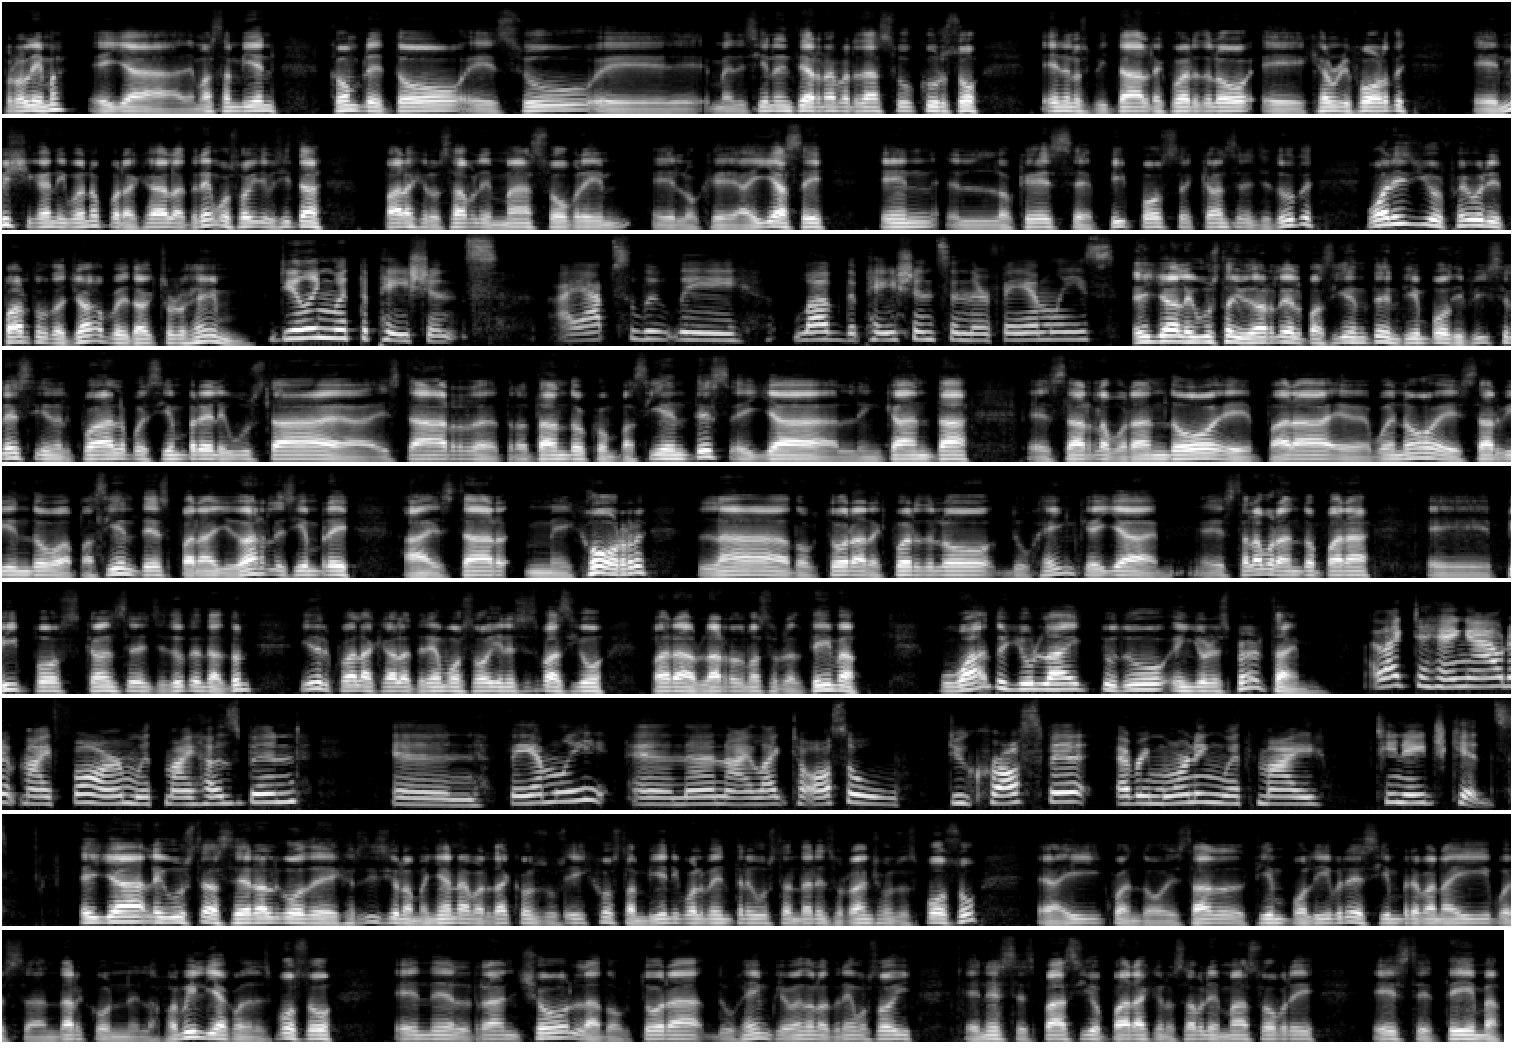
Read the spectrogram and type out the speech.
problema. Ella además también completó su medicina interna, ¿verdad? Su curso en el hospital, recuérdelo, Henry Ford en Michigan. Y bueno, por acá la tenemos hoy de visita para que nos hable más sobre eh, lo que ahí hace en lo que es eh, People's Cancer Institute. What is your favorite part of the job, eh, Dr. Haim? Dealing with the patients. I absolutely love the patients and their families. Ella le gusta ayudarle al paciente en tiempos difíciles y en el cual pues siempre le gusta estar tratando con pacientes. Ella le encanta estar laborando eh, para, eh, bueno, estar viendo a pacientes para ayudarle siempre a estar mejor. La doctora, recuérdelo, Duheim, que ella está laborando para eh, People's Cancer Institute en Dalton y del cual acá la tenemos hoy en este espacio para hablarnos más sobre el tema. What do you like to do in your spare time? I like to hang out at my farm with my husband and family, and then I like to also do CrossFit every morning with my teenage kids. Ella le gusta hacer algo de ejercicio en la mañana, ¿verdad? Con sus hijos también. Igualmente le gusta andar en su rancho con su esposo. Ahí cuando está el tiempo libre, siempre van ahí pues a andar con la familia, con el esposo en el rancho. La doctora Duheim, que bueno, la tenemos hoy en este espacio para que nos hable más sobre este tema.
